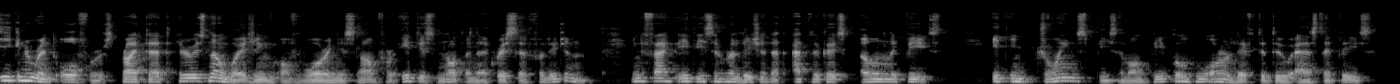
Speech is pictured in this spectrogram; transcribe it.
ignorant authors write that there is no waging of war in Islam for it is not an aggressive religion. In fact, it is a religion that advocates only peace. It enjoins peace among people who are left to do as they please.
